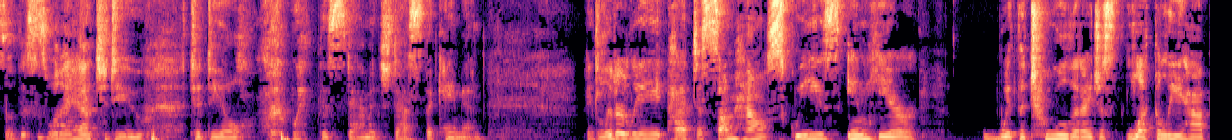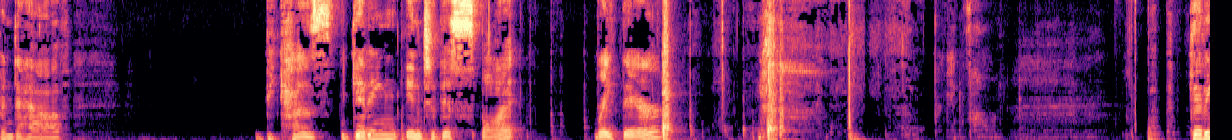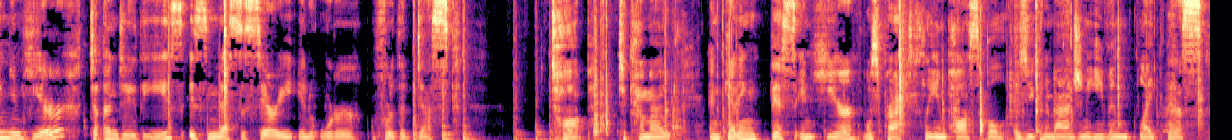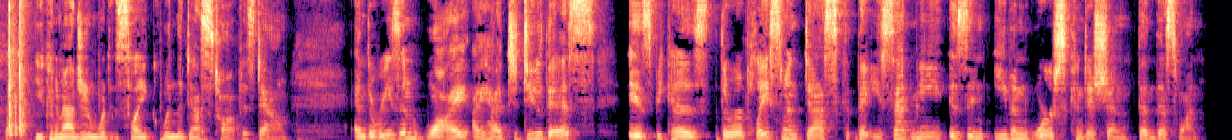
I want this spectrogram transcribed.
So this is what I had to do to deal with this damaged desk that came in. I literally had to somehow squeeze in here with a tool that I just luckily happened to have because getting into this spot right there, getting in here to undo these is necessary in order for the desk top to come out. And getting this in here was practically impossible. As you can imagine, even like this, you can imagine what it's like when the desktop is down. And the reason why I had to do this is because the replacement desk that you sent me is in even worse condition than this one.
